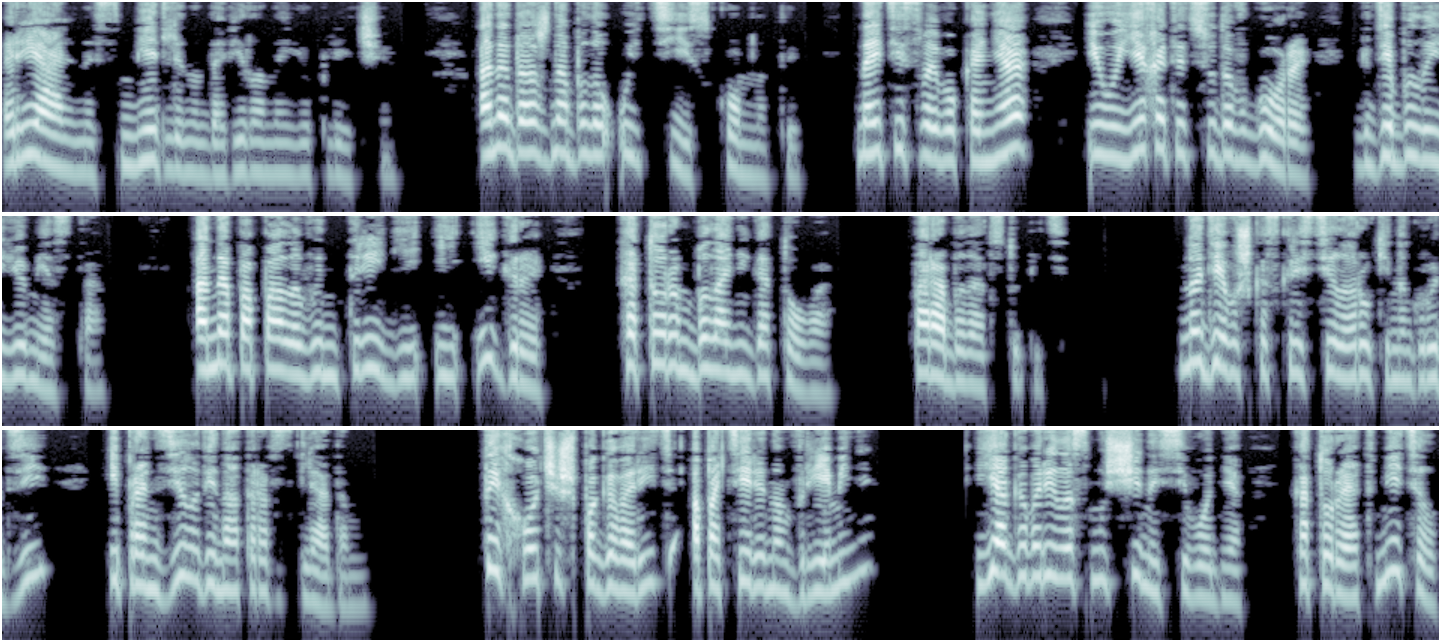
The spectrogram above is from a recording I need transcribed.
Реальность медленно давила на ее плечи. Она должна была уйти из комнаты, найти своего коня и уехать отсюда в горы, где было ее место. Она попала в интриги и игры, к которым была не готова. Пора было отступить. Но девушка скрестила руки на груди и пронзила Винатора взглядом. «Ты хочешь поговорить о потерянном времени? Я говорила с мужчиной сегодня, который отметил,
